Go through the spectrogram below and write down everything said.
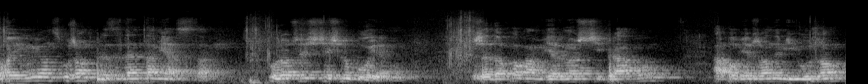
Obejmując urząd prezydenta miasta, uroczyście ślubuję, że dochowam wierności prawu, a powierzony mi urząd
